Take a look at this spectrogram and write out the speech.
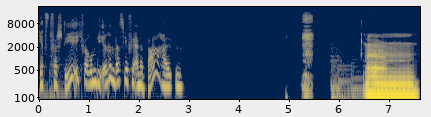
Jetzt verstehe ich, warum die Irren das hier für eine Bar halten. Ähm.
